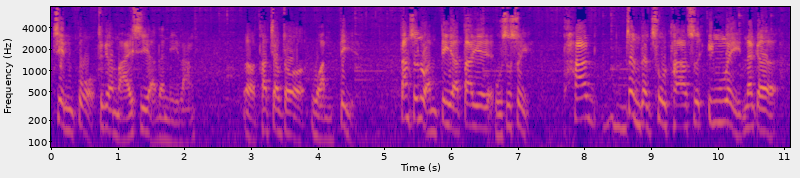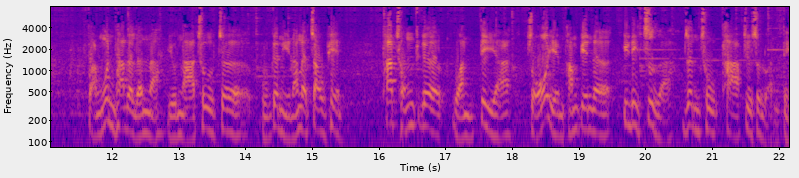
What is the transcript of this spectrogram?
见过这个马来西亚的女郎，呃，她叫做阮蒂，当时阮蒂啊大约五十岁，他认得出她是因为那个。访问他的人呐，有拿出这五个女郎的照片，他从这个阮地啊左眼旁边的一粒痣啊，认出她就是阮地。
